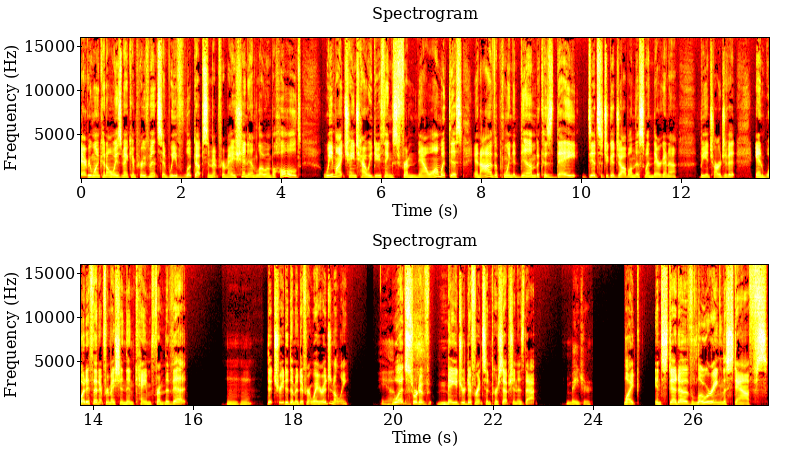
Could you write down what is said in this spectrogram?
everyone can always make improvements. And we've looked up some information, and lo and behold, we might change how we do things from now on with this. And I've appointed them because they did such a good job on this one. They're going to be in charge of it. And what if that information then came from the vet Mm-hmm. that treated them a different way originally? Yeah. what sort of major difference in perception is that? major? Like, instead of lowering the staff's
